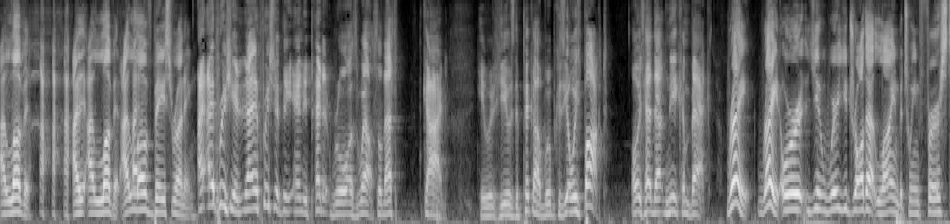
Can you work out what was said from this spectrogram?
I love it. I, I love it. I love base running. I, I appreciate it. I appreciate the Andy Pettitte rule as well. So that's God. He was he was the pickup move because he always balked. Always had that knee come back. Right, right. Or you know, where you draw that line between first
